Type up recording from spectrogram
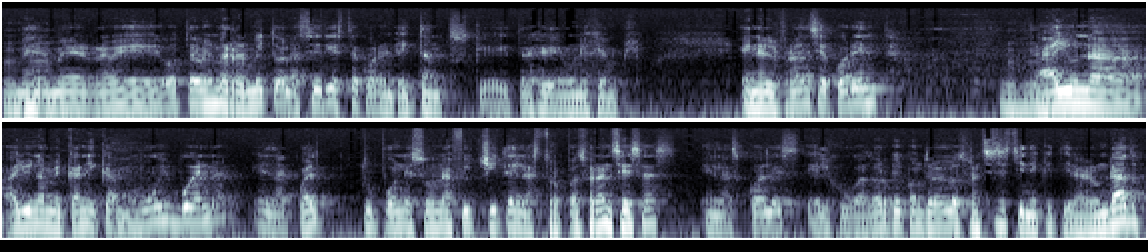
Me- Ujú. me re- otra vez me remito a la serie esta cuarenta y tantos, que traje un ejemplo. En el Francia 40 Hay, una, hay una mecánica muy buena en la cual tú pones una fichita en las tropas francesas, en las cuales el jugador que controla a los franceses tiene que tirar un dado.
